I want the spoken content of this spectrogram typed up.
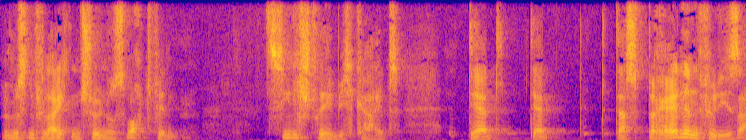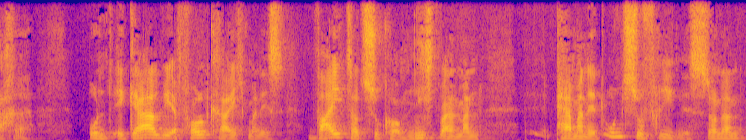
wir müssen vielleicht ein schönes Wort finden. Zielstrebigkeit, der, der, das Brennen für die Sache und egal wie erfolgreich man ist, weiterzukommen. Nicht, weil man permanent unzufrieden ist, sondern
